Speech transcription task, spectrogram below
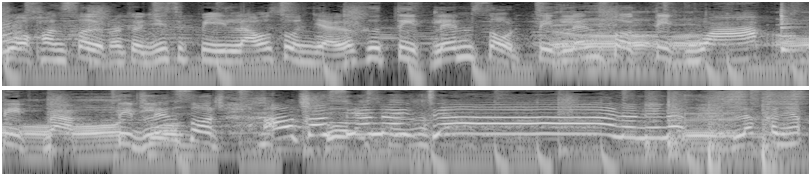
ทัวร์คอนเสิร์ตมาเกือบ 20 ปี แล้วส่วนใหญ่ก็คือติดเล่นสด ติดเล่นสด ติดวากอ๋อติดแบบอ๋อติดเล่นสด เอาก็เสียงหน่อยจ้านั่นนี่นะเออแล้วคันนี้ยเพ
